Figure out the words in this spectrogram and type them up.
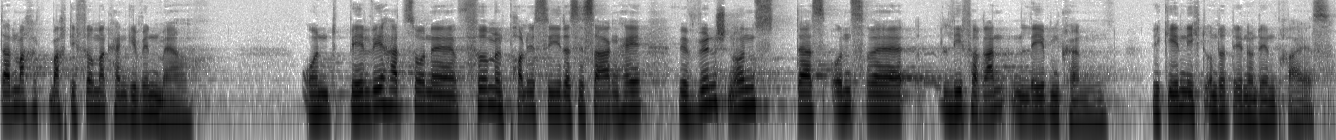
dann macht, macht die Firma keinen Gewinn mehr. Und BMW hat so eine Firmenpolicy, dass sie sagen, hey, wir wünschen uns, dass unsere Lieferanten leben können. Wir gehen nicht unter den und den Preis,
